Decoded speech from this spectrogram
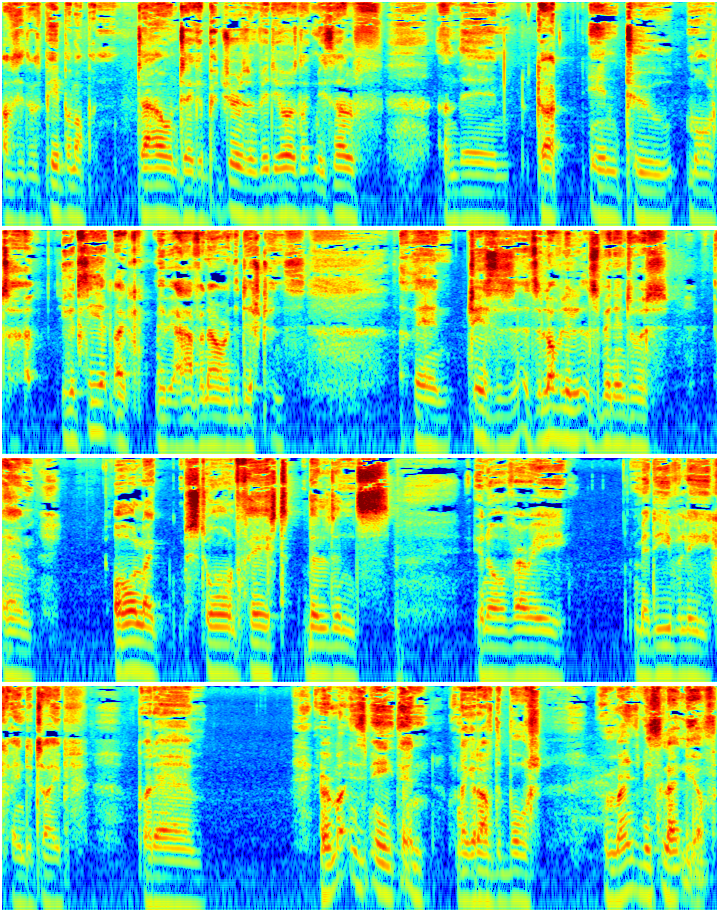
obviously, there was people up and down taking pictures and videos like myself, and then got into Malta. You could see it like maybe a half an hour in the distance. And then, Jesus, it's a lovely little spin into it. Um, all like stone faced buildings, you know, very medievally kind of type. But um, it reminds me then, when I get off the boat, reminds me slightly of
